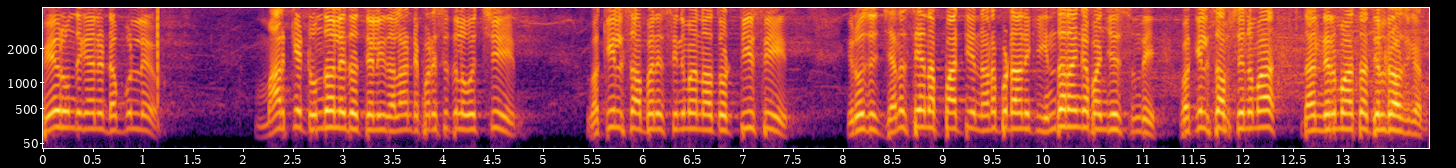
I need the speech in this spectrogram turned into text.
పేరు ఉంది కానీ డబ్బులు లేవు. మార్కెట్ ఉందో లేదో తెలియదు అలాంటి పరిస్థితులు వచ్చి వకీల్ సాబ్ అనే సినిమా నాతో తీసి ఈరోజు జనసేన పార్టీ నడపడానికి ఇంధనంగా పనిచేస్తుంది వకీల్ సాబ్ సినిమా దాని నిర్మాత దిల్ రాజు గారు.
